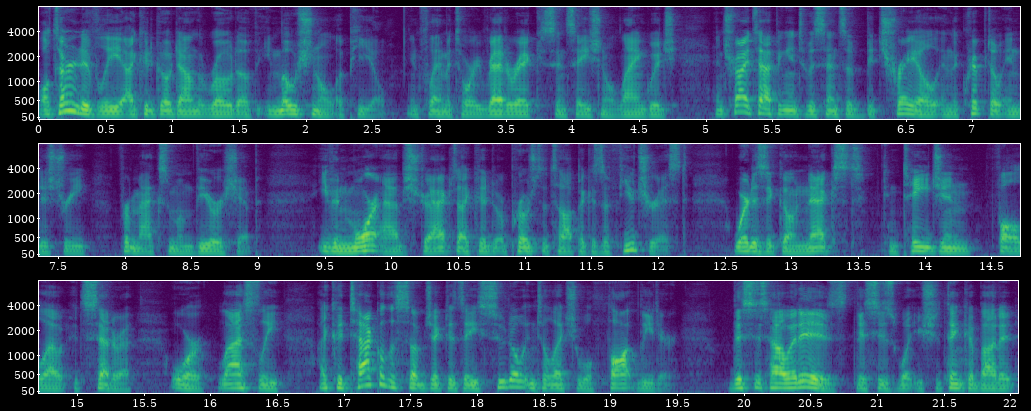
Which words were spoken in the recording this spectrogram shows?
Alternatively, I could go down the road of emotional appeal, inflammatory rhetoric, sensational language, and try tapping into a sense of betrayal in the crypto industry for maximum viewership. Even more abstract, I could approach the topic as a futurist. Where does it go next? Contagion, fallout, etc. Or, lastly, I could tackle the subject as a pseudo intellectual thought leader. This is how it is, this is what you should think about it,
